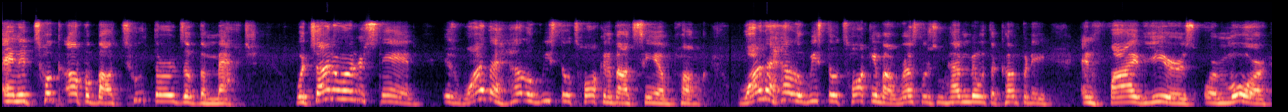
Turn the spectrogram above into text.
And it took up about two thirds of the match. Which I don't understand is why the hell are we still talking about CM Punk? Why the hell are we still talking about wrestlers who haven't been with the company in five years or more?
